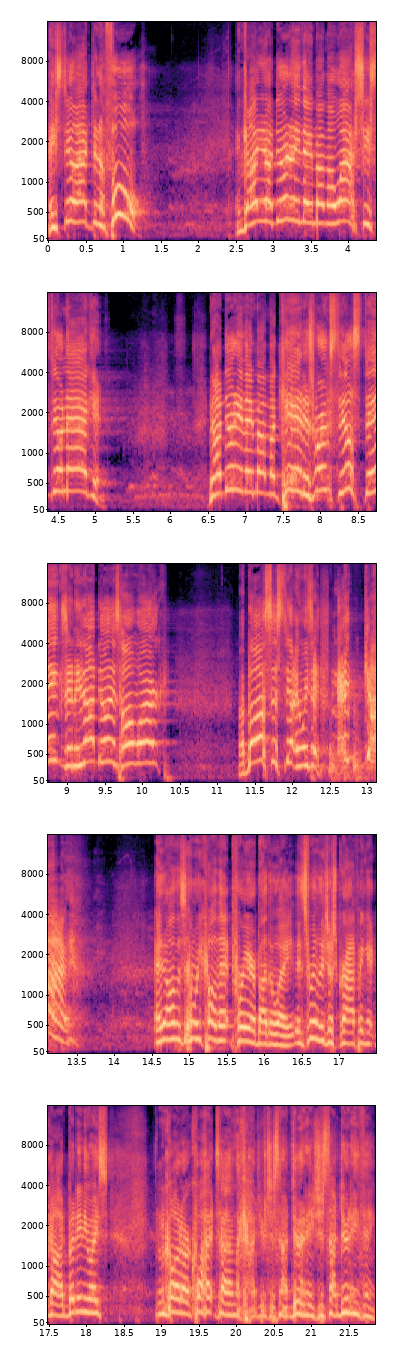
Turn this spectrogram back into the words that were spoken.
he's still acting a fool. And God, you're not doing anything about my wife. She's still nagging. Not doing anything about my kid. His room still stinks, and he's not doing his homework. My boss is still, and we say, thank God. And all of a sudden, we call that prayer, by the way. It's really just griping at God. But, anyways, we call it our quiet time. Like, God, you're just not doing. You're just not doing anything.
